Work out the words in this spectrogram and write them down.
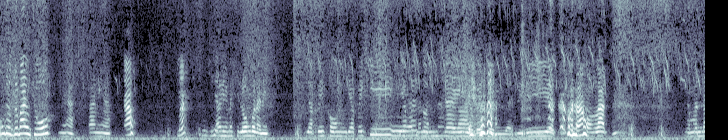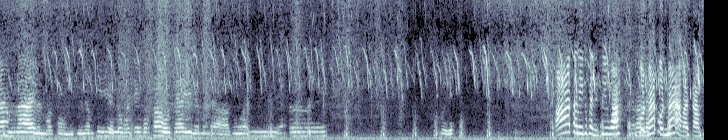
งๆดึงขึ้นมาจุงนี่ฮะตานี่ฮะๆเอามาอันนี้มันสิลงบ่ล่ะนี่อย่าไปคงอย่าไปขี้อย่าไปสนใจออย่าย่าไปไปสนอย่าซีเรียสหัวหน้าของรัฐ อย่ามันน้ำลายมันบ่คงคือน้ำเพียตัวมันเองบ่เข้าใจแล้วมันด่าหัวเอียเอ้ยเลยเด้อ่าทางนี้ก็เป็นสิวะคนมาคนมาว่าตามส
